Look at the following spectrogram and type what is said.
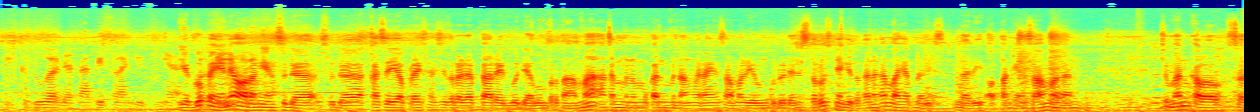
di kedua dan nanti selanjutnya? ya gue pengennya orang yang sudah sudah kasih apresiasi terhadap karya gue di album pertama akan menemukan benang merah yang sama di album kedua dan seterusnya gitu karena kan lahir dari dari otak yang sama kan. Cuman kalau se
